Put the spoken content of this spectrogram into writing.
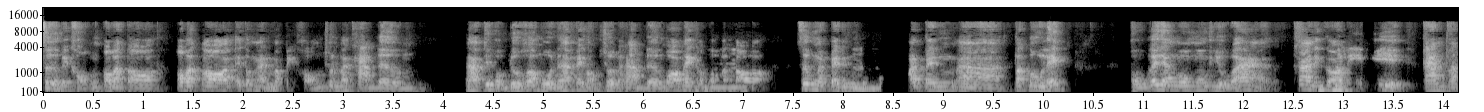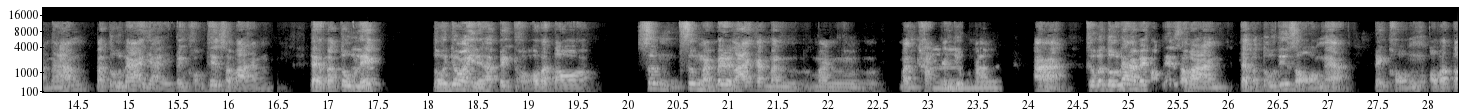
ซึ่งเป็นของอบตอบตไอ้ตรงนั้นมันเป็นของชนประทานเดิมนะครับ ที่ผมดูข้อมูลนะครับเป็นของชนประทานเดิมมอบให้กับอบตซึ่งมันเป็นมมันเป็นอ่าประตูเล็ก ผมก็ยังงงๆอยู่ว่า ถ้าในกรณีที่การผ่านน้ำประตูหน้าใหญ่เป็นของเทศบาล แต่ประตูเล็ก ตัวย่อยเนะครับเป็นของอบตซึ่งซึ่งมันไม่เป็นไรกันมันมันมันขัดกันอยู่ครับ อ่า คือประตูหน้าเป็นของเทศบาล แต่ประตูที่สองเนี่ย เป็นของอบต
